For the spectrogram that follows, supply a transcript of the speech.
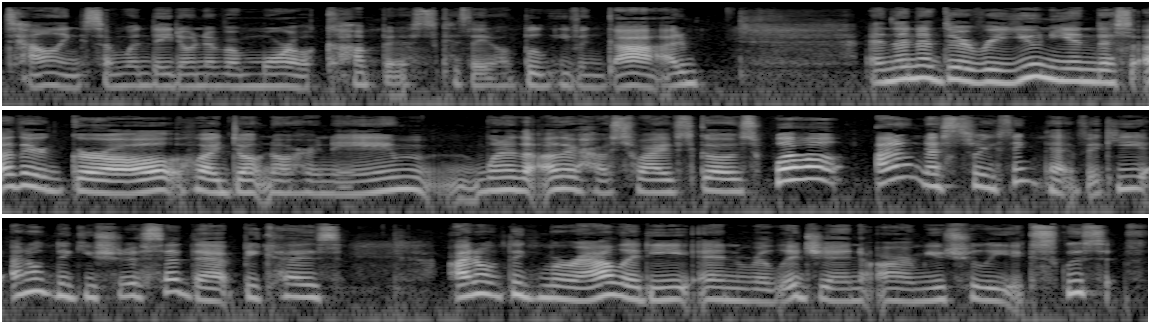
telling someone they don't have a moral compass because they don't believe in God. And then at their reunion, this other girl, who I don't know her name, one of the other housewives goes, Well, I don't necessarily think that, Vicki. I don't think you should have said that because I don't think morality and religion are mutually exclusive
